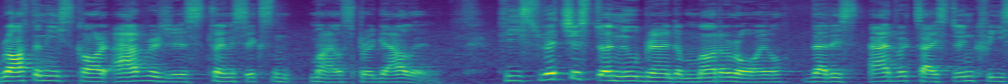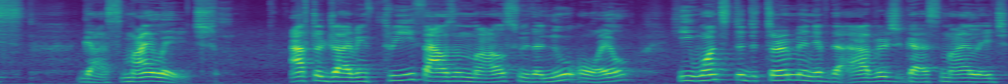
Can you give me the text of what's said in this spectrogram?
Rothany's car averages 26 miles per gallon. He switches to a new brand of motor oil that is advertised to increase gas mileage. After driving 3,000 miles with a new oil, He wants to determine if the average gas mileage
